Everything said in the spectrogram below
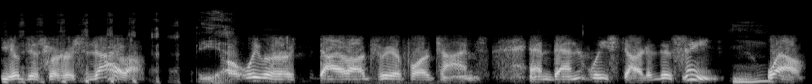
He'll just rehearse the dialogue." Yeah. So we rehearsed the dialogue three or four times, and then we started the scene. Mhm. Well,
